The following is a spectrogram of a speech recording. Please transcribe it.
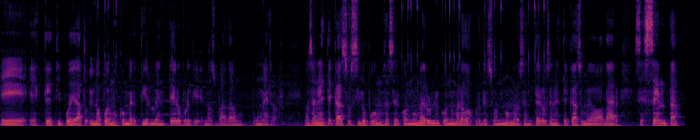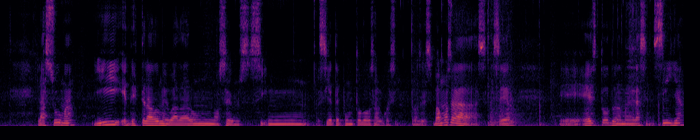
eh, este tipo de datos y no podemos convertirlo entero porque nos va a dar un, error. Entonces en este caso sí lo podemos hacer con número 1 y con número 2 porque son números enteros. En este caso me va a dar 60 la suma y de este lado me va a dar un no sé un, 7.2 algo así. Entonces vamos a hacer eh, esto de una manera sencilla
